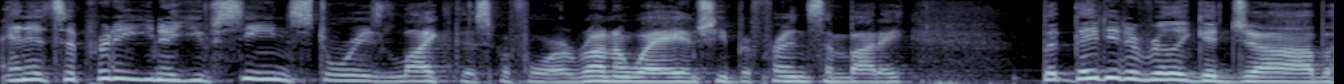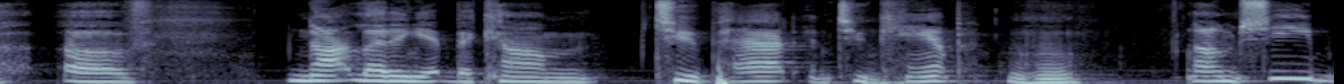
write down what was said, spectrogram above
and it's a pretty you know you've seen stories like this before. A runaway, and she befriends somebody, but they did a really good job of not letting it become too pat and too camp. Mm-hmm. Um, she,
